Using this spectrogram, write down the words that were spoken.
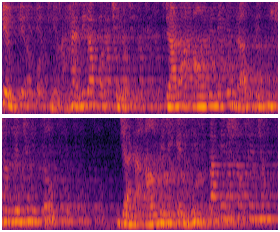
কেউ হ্যাঁ নিরাপদ ছিল। যারা আওয়ামী লীগের রাজনীতির সঙ্গে যুক্ত, যারা আওয়ামী লীগের লুটপাটের সঙ্গে যুক্ত,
